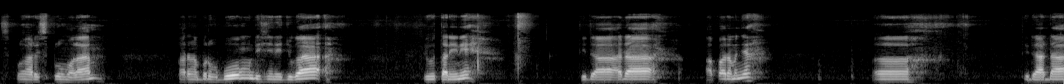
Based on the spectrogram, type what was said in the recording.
10 hari 10 malam karena berhubung di sini juga di hutan ini tidak ada apa namanya eh tidak ada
